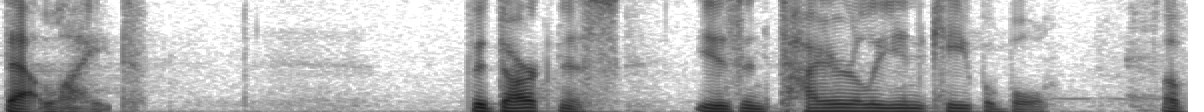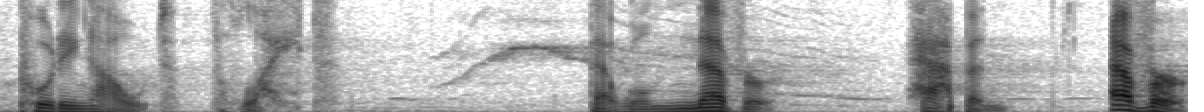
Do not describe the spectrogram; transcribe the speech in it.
that light. The darkness is entirely incapable of putting out the light. That will never happen, ever.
